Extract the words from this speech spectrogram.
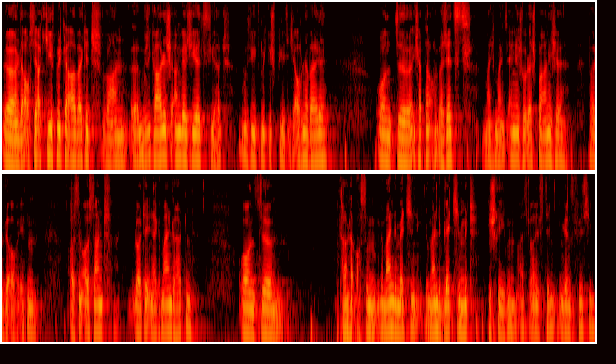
äh, da auch sehr aktiv mitgearbeitet, waren äh, musikalisch engagiert. Sie hat Musik mitgespielt, ich auch eine Weile. Und äh, ich habe dann auch übersetzt, manchmal ins Englische oder Spanische, weil wir auch eben aus dem Ausland Leute in der Gemeinde hatten. Und ähm, hat auch so ein Gemeindemädchen, Gemeindeblättchen mitgeschrieben als Journalistin in Gänsefüßchen.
